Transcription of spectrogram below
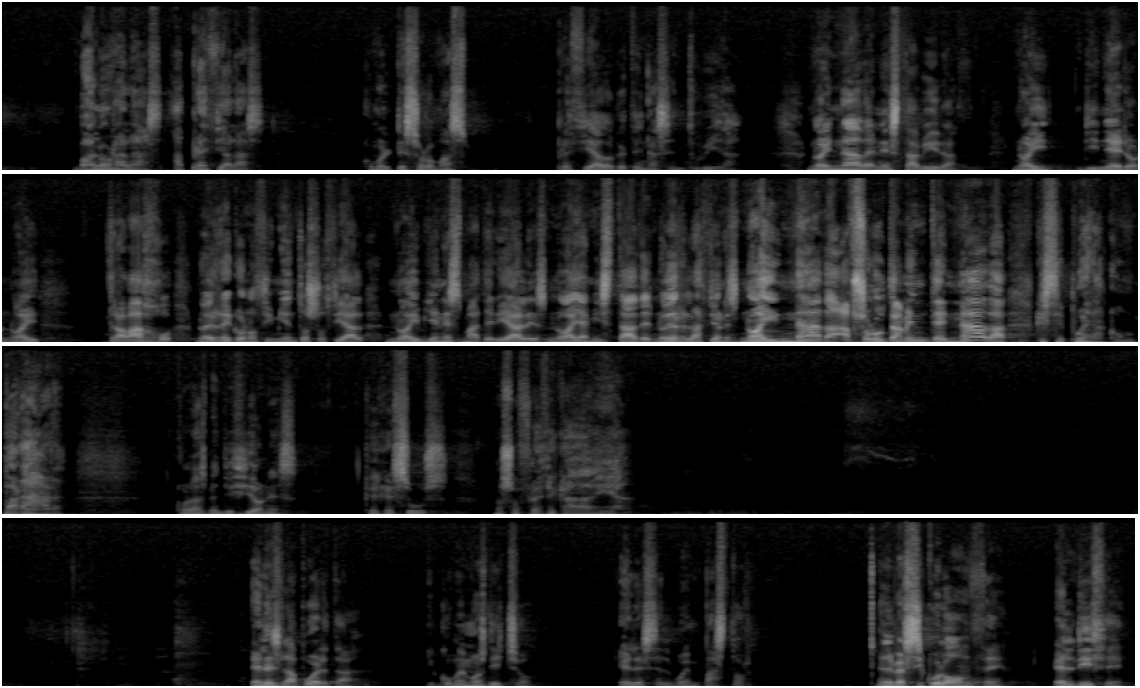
Valóralas, aprécialas como el tesoro más preciado que tengas en tu vida. No hay nada en esta vida, no hay dinero, no hay trabajo, no hay reconocimiento social, no hay bienes materiales, no hay amistades, no hay relaciones, no hay nada, absolutamente nada que se pueda comparar con las bendiciones que Jesús nos ofrece cada día. Él es la puerta y como hemos dicho, Él es el buen pastor. En el versículo 11, Él dice,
